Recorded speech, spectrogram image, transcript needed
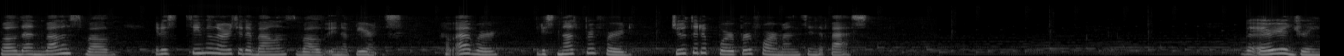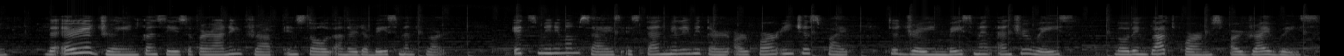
While the unbalanced valve, it is similar to the balanced valve in appearance. However, it is not preferred due to the poor performance in the past. The area drain. The area drain consists of a running trap installed under the basement floor. Its minimum size is 10 mm or 4 inches pipe to drain basement entryways, loading platforms, or driveways.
